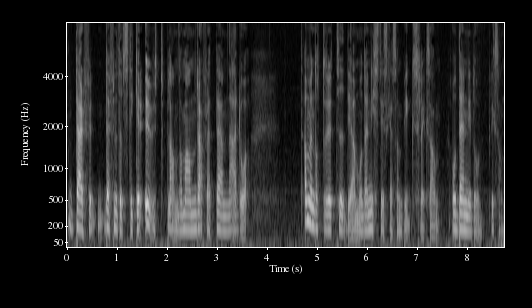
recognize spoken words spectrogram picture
därför definitivt sticker ut bland de andra för att den är då ja men något av det tidiga modernistiska som byggs liksom. Och den är då liksom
